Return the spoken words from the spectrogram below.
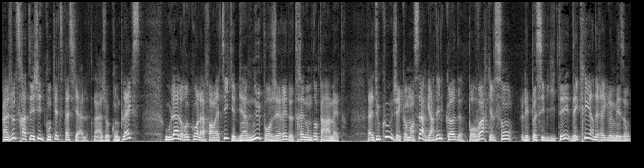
un jeu de stratégie de conquête spatiale, un jeu complexe où là le recours à l'informatique est bienvenu pour gérer de très nombreux paramètres. Euh, du coup, j'ai commencé à regarder le code pour voir quelles sont les possibilités d'écrire des règles maison.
